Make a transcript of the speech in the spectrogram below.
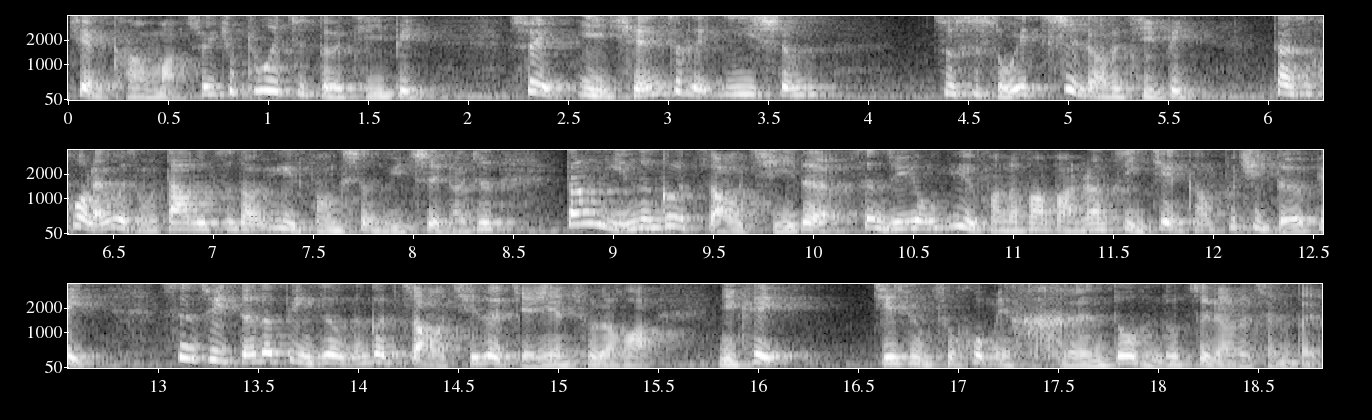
健康嘛，所以就不会去得疾病。所以以前这个医生就是所谓治疗的疾病，但是后来为什么大家都知道预防胜于治疗？就是当你能够早期的，甚至用预防的方法让自己健康，不去得病，甚至于得了病之后能够早期的检验出的话，你可以节省出后面很多很多治疗的成本。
